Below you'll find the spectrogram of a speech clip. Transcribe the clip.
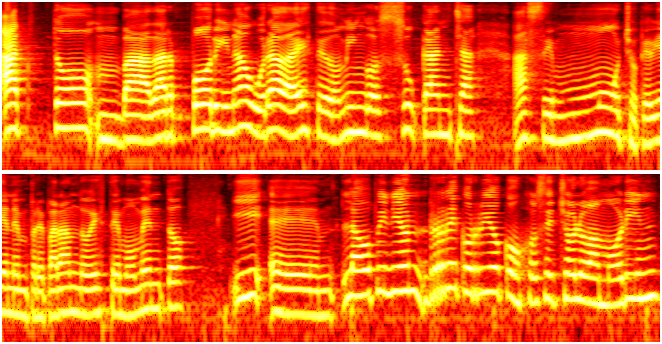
acto va a dar por inaugurada este domingo su cancha. Hace mucho que vienen preparando este momento y eh, la opinión recorrió con José Cholo Amorín.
